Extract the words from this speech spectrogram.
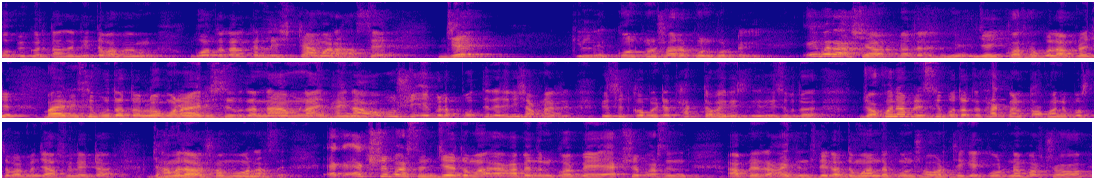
কপি করে তাদের দিতে পারব। এবং গতকালকে লিস্টে আমার আছে যে কোন কোন শহরে কোন কোডটা কি? এবার আসে আপনাদের যে কথাগুলো আপনার যে, ভাই রিসিভুতা তো লোগো নাই রিসিভুতার নাম নাই। ভাই, না, অবশ্যই এগুলো প্রত্যেকটা জিনিস আপনার রিসিভ কপিটা থাকতে হবে রিসিভুতা যখন আপনি রিসিভুতাতে থাকবেন, তখনই বুঝতে পারবেন যে আসলে এটা ঝামেলা হওয়ার সম্ভাবনা আছে। এক- একশো পার্সেন্ট যে তোমার আবেদন করবে, একশো পার্সেন্ট আপনার আইডেন্টিফিকার তোমার কোন শহর থেকে কোড নাম্বার সহ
